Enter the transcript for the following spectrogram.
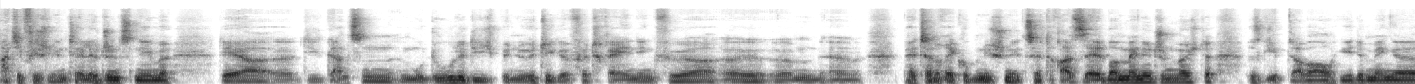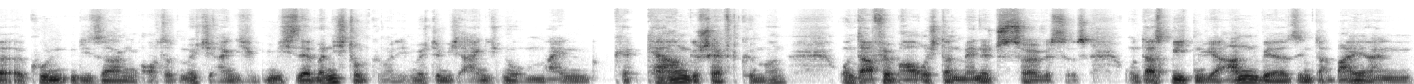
Artificial Intelligence nehme, der äh, die ganzen Module, die ich benötige für Training, für äh, ähm, äh, Pattern Recognition etc. selber managen möchte. Es gibt aber auch jede Menge äh, Kunden, die sagen, oh, das möchte ich eigentlich mich selber nicht drum kümmern. Ich möchte mich eigentlich nur um mein Kerngeschäft kümmern und dafür brauche ich dann Managed Services. Und das bieten wir an. Wir sind dabei, einen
